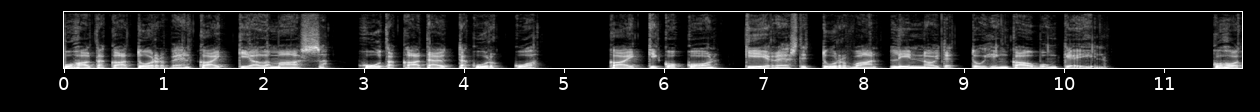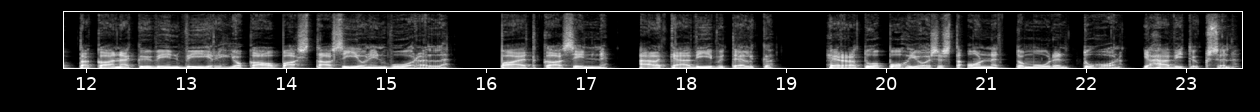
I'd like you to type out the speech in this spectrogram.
puhaltakaa torveen kaikkialla maassa, huutakaa täyttä kurkkua, kaikki kokoon kiireesti turvaan linnoitettuihin kaupunkeihin. Kohottakaa näkyviin viiri, joka opastaa Sionin vuorelle. Paetkaa sinne, älkää viivytelkö. Herra tuo pohjoisesta onnettomuuden, tuhon ja hävityksen.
